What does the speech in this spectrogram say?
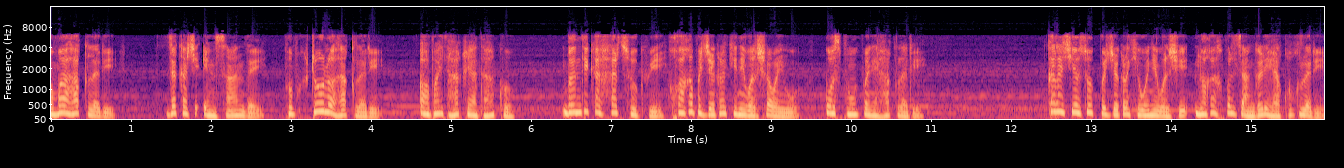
په ما حق لري ځکه چې انسان دی په موږ ټولو حق لري او باید حق یې ادا کو بندي که هر څوک وي خو هغه په جګړه کې نیول شوی وو اوس په موږ باندې حق لري کله چې یو څوک په جګړه کې ونیول شي نو هغه خپل ځانګړي حقوق لري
